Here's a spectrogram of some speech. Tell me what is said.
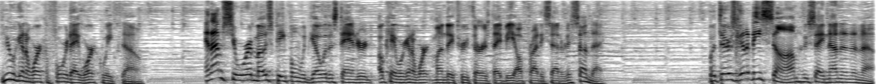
If you were going to work a four day work week, though, and I'm sure most people would go with a standard okay, we're going to work Monday through Thursday, be off Friday, Saturday, Sunday. But there's going to be some who say, no, no, no, no.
